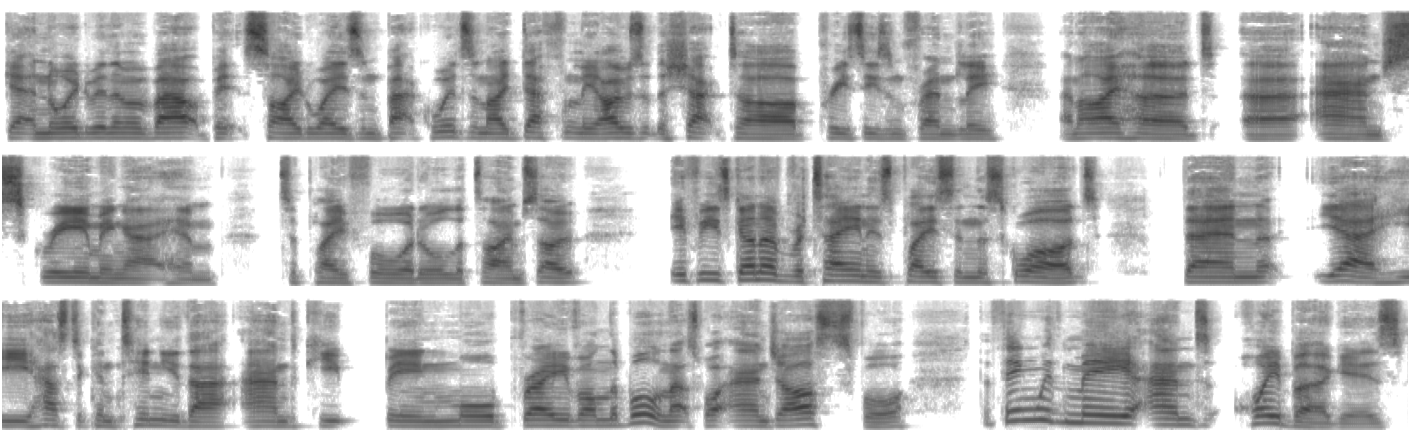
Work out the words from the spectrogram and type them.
get annoyed with him about, a bit sideways and backwards. And I definitely, I was at the Shakhtar preseason friendly, and I heard uh, Ange screaming at him to play forward all the time. So if he's going to retain his place in the squad, then yeah, he has to continue that and keep being more brave on the ball. And that's what Ange asks for. The thing with me and Højbjerg is,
